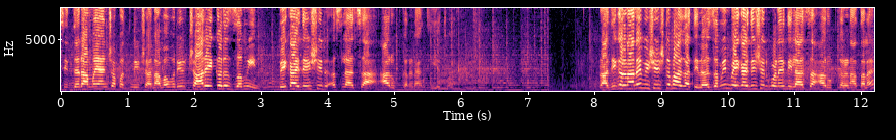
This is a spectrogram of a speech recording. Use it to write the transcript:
सिद्धरामय्यांच्या पत्नीच्या नावावरील चार एकर जमीन बेकायदेशीर असल्याचा आरोप करण्यात येतोय. प्राधिकरणाने विशिष्ट भागातील जमीन बेकायदेशीरपणे दिल्याचा आरोप करण्यात आलाय.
